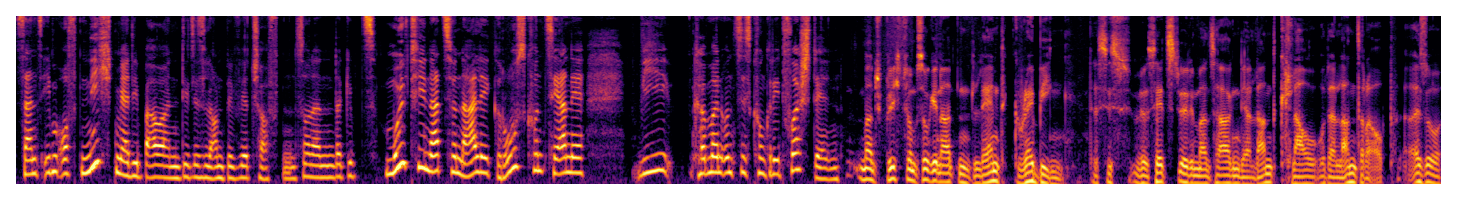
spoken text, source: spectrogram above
sind es eben oft nicht mehr die Bauern, die das Land bewirtschaften, sondern da gibt es multinationale Großkonzerne. Wie kann man uns das konkret vorstellen? Man spricht vom sogenannten Landgrabbing. Das ist übersetzt, würde man sagen, der Landklau oder Landraub. Also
